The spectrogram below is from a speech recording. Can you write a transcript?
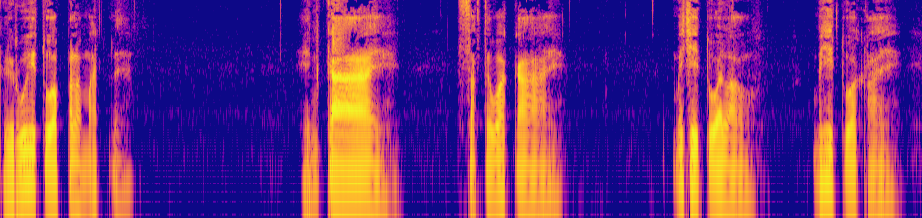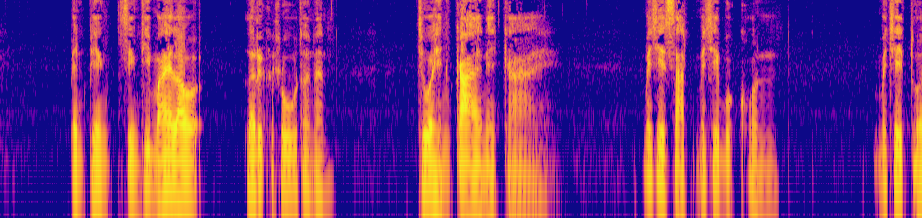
คือรู้ที่ตัวปรมัตเลย เห็นกาย สักแต่ว่ากาย ไม่ใช่ตัวเรา ไม่ใช่ตัวใคร เป็นเพียงสิ่งที่มาให้เราระลึกรู้เท่านั้นช่วยเห็นกายในกาย ไม่ใช่สัตว์ ไม่ใช่บุคคล ไม่ใช่ตัว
